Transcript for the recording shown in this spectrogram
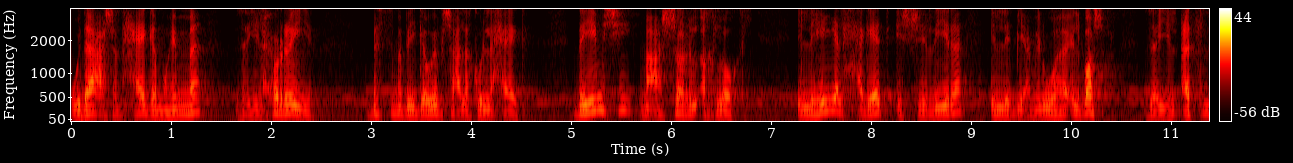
وده عشان حاجة مهمة زي الحرية. بس ما بيجاوبش على كل حاجة. ده يمشي مع الشر الأخلاقي اللي هي الحاجات الشريرة اللي بيعملوها البشر زي القتل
